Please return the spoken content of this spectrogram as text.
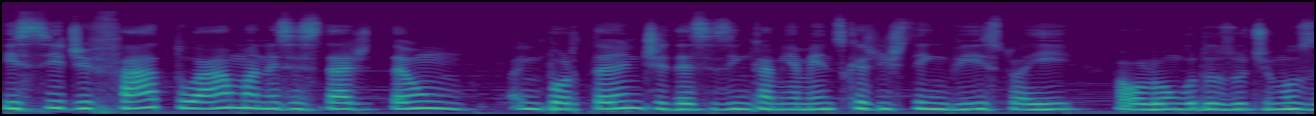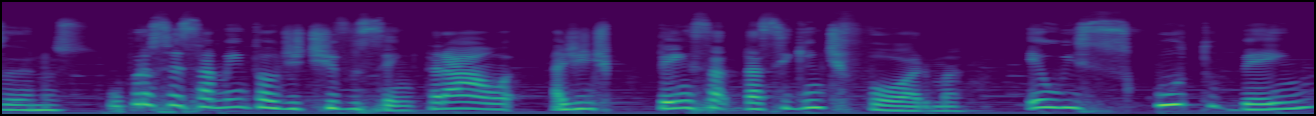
e se de fato há uma necessidade tão importante desses encaminhamentos que a gente tem visto aí ao longo dos últimos anos. O processamento auditivo central, a gente pensa da seguinte forma: eu escuto bem,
